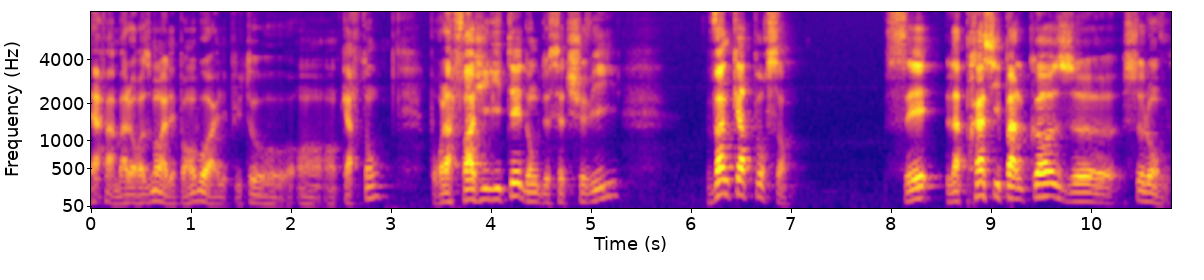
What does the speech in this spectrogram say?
enfin malheureusement elle n'est pas en bois, elle est plutôt en, carton. Pour la fragilité donc de cette cheville, 24%. C'est la principale cause euh, selon vous.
